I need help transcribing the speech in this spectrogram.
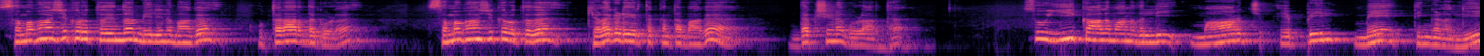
ಸಮಭಾಜಕ ವೃತ್ತದಿಂದ ಮೇಲಿನ ಭಾಗ ಉತ್ತರಾರ್ಧ ಗೋಳ ಸಮಭಾಜಕ ವೃತ್ತದ ಕೆಳಗಡೆ ಇರತಕ್ಕಂಥ ಭಾಗ ದಕ್ಷಿಣ ಗೋಳಾರ್ಧ. ಸೊ ಈ ಕಾಲಮಾನದಲ್ಲಿ ಮಾರ್ಚ್, ಏಪ್ರಿಲ್, ಮೇ ತಿಂಗಳಲ್ಲಿ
